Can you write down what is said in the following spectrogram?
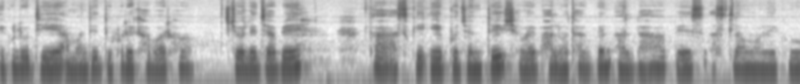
এগুলো দিয়ে আমাদের দুপুরে খাবার চলে যাবে। তা আজকে এ পর্যন্তই। সবাই ভালো থাকবেন। আল্লাহ হাফেজ। আসসালামু আলাইকুম।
